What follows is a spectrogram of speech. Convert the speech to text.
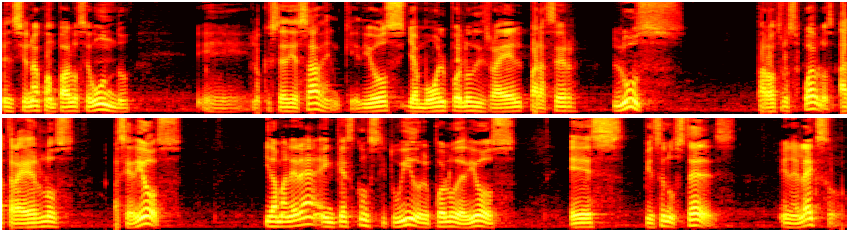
menciona Juan Pablo II, eh, lo que ustedes ya saben, que Dios llamó al pueblo de Israel para hacer luz para otros pueblos, atraerlos hacia Dios. Y la manera en que es constituido el pueblo de Dios es, piensen ustedes, en el Éxodo.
